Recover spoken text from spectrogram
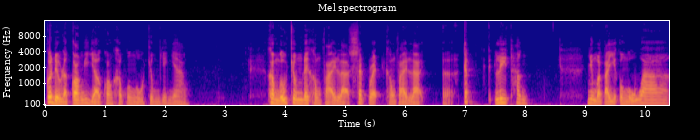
Có điều là con với vợ con không có ngủ chung với nhau. Không ngủ chung đây không phải là separate, không phải là uh, cách ly thân. Nhưng mà tại vì con ngủ qua,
